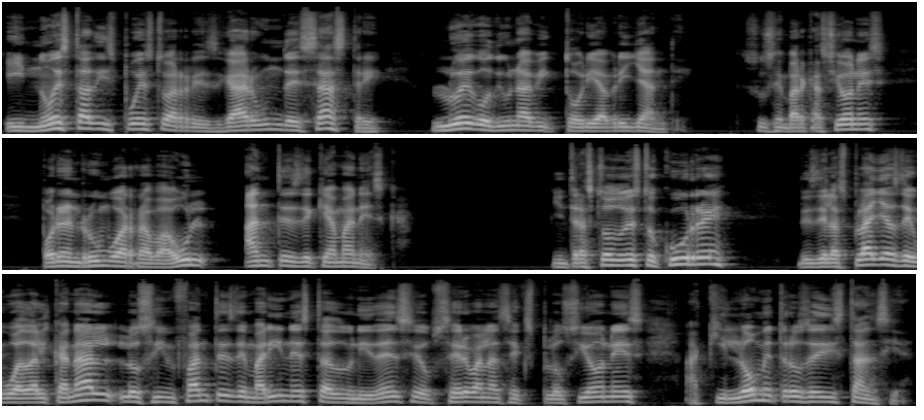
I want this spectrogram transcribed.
y no está dispuesto a arriesgar un desastre luego de una victoria brillante. Sus embarcaciones ponen rumbo a Rabaul antes de que amanezca. Mientras todo esto ocurre, desde las playas de Guadalcanal, los infantes de marina estadounidense observan las explosiones a kilómetros de distancia.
